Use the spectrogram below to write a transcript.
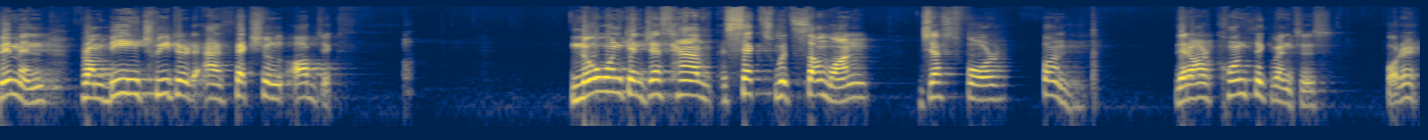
women from being treated as sexual objects. No one can just have sex with someone just for fun. there are consequences for it.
